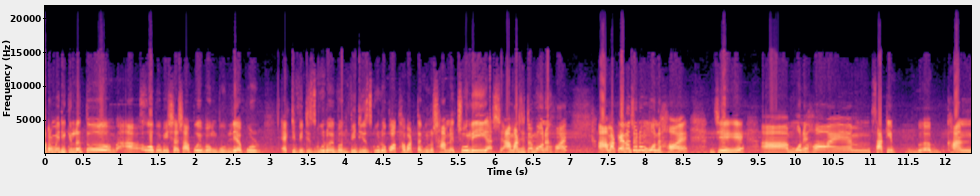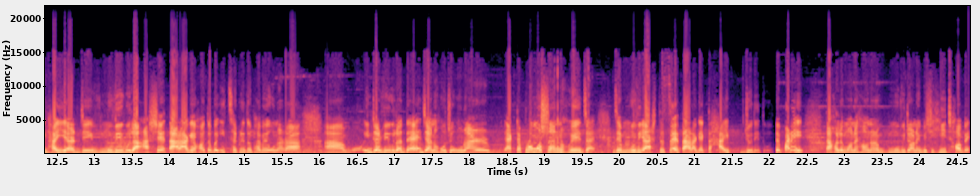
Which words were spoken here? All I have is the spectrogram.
অটোমেটিক্যালি তো অপবিশ্বাস অপু আপু এবং বুবলিয়াপুর অ্যাক্টিভিটিসগুলো এবং ভিডিওসগুলো কথাবার্তাগুলো সামনে চলেই আসে। আমার যেটা মনে হয়, আমার কেন যেন মনে হয় যে মনে হয় সাকিব খান ভাইয়ার যে মুভিগুলো আসে, তার আগে হয়তো বা ইচ্ছাকৃতভাবে ওনারা ইন্টারভিউগুলো দেয়, যেন হচ্ছে ওনার একটা প্রমোশন হয়ে যায়। যে মুভি আসতেছে, তার আগে একটা হাইপ যদি তুলতে পারি, তাহলে মনে হয় ওনার মুভিটা অনেক বেশি হিট হবে।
